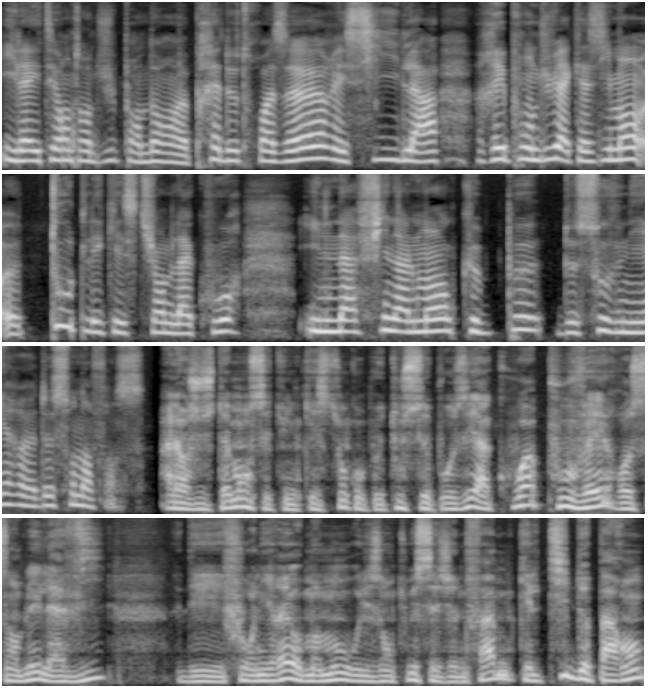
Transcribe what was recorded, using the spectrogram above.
Il a été entendu pendant près de trois heures et s'il a répondu à quasiment toutes les questions de la Cour, il n'a finalement que peu de souvenirs de son enfance. Alors justement, c'est une question qu'on peut tous se poser. À quoi pouvait ressembler la vie des Fourniret au moment où ils ont tué ces jeunes femmes? Quel type de parents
